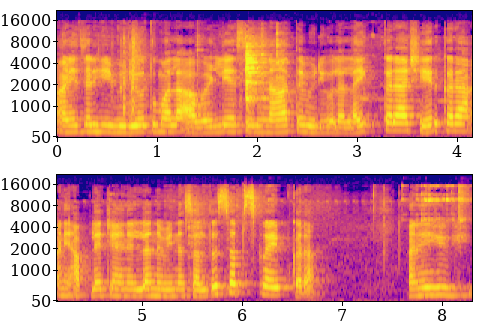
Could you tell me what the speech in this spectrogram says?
आणि जर ही व्हिडिओ तुम्हाला आवडली असेल ना तर व्हिडिओला लाईक करा शेअर करा आणि आपल्या चॅनलला नवीन असाल तर सबस्क्राईब करा. आणि ही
